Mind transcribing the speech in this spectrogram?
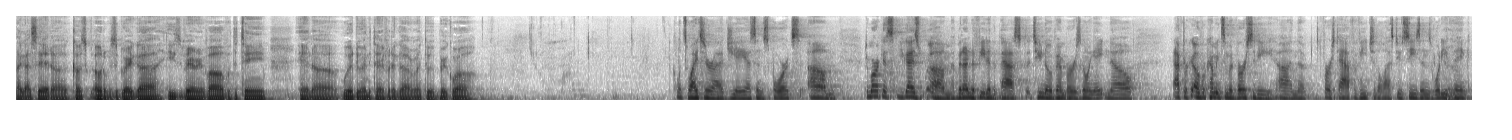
like I said, uh, Coach Odom is a great guy. He's very involved with the team, and uh, we'll do anything for the guy run through a brick wall. Clint Schweitzer, uh, GAS in sports. Um, DeMarkus, you guys um, have been undefeated the past two Novembers, going 8 and 0. After overcoming some adversity uh, in the first half of each of the last two seasons, what do you think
